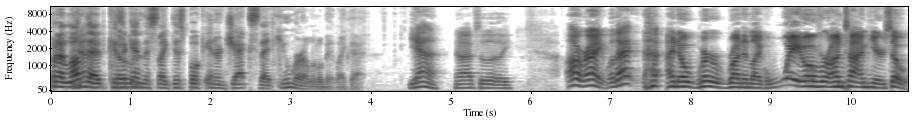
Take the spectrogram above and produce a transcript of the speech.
but I love Yeah, that because totally. again, this like this book interjects that humor a little bit like that. Yeah, no, absolutely. All right. Well, that I know we're running like way over on time here, so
